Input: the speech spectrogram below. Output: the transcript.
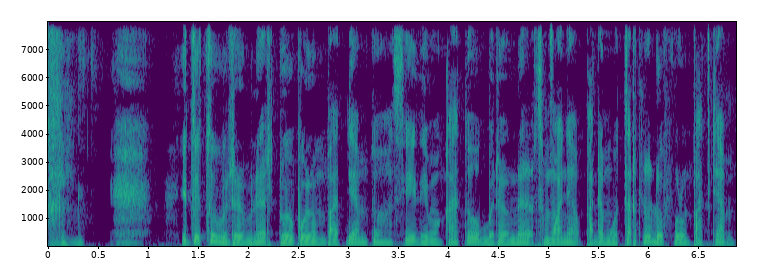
Itu tuh bener-bener 24 jam tuh si di Mekah tuh bener-bener semuanya pada muter tuh 24 jam.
